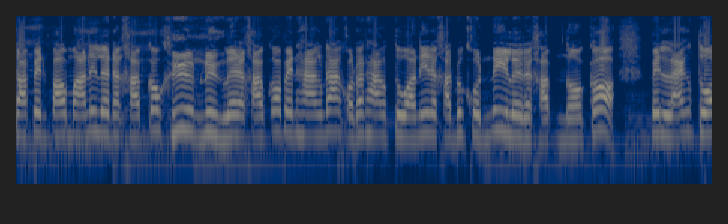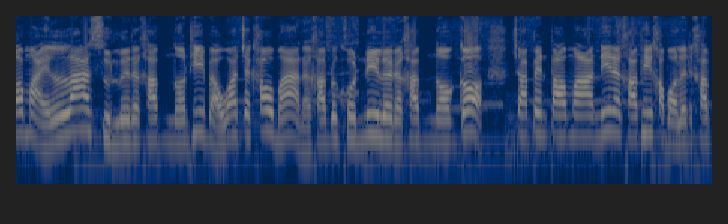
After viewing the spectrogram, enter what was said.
จะเป็นประมาณนี้เลยนะครับก็คือหนึ่งเลยนะครับก็เป็นทางด้านของท่าทางตัวนี้นะครับทุกคนนี่เลยนะครับเนาะก็เป็นแรงตัวใหม่ล่าสุดเลยนะครับเนาะที่แบบว่าจะเข้ามานะครับทุกคนนี่เลยนะครับเนาะก็จะเป็นประมาณนี้นะครับพี่เขาบอกเลยครับ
